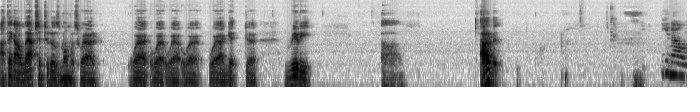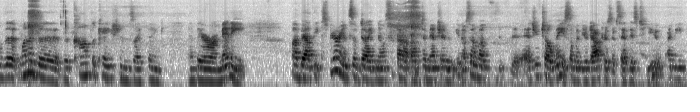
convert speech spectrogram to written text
I think I'll lapse into those moments where I, where I, where where where where I get uh, really uh, out of it. You know, the one of the the complications I think, and there are many about the experience of diagnosis uh, of dementia. You know, some of, as you told me, some of your doctors have said this to you. I mean,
